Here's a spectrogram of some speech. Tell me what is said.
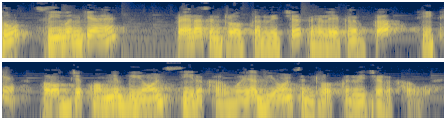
तो C1 क्या है? पहला सेंटर ऑफ़ कर्वेचर पहले कर्व का ठीक है? और ऑब्जेक्ट को हमने बियॉन्ड सी रखा हुआ है या बियॉन्ड सेंटर ऑफ़ कर्वेचर रखा हुआ है।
